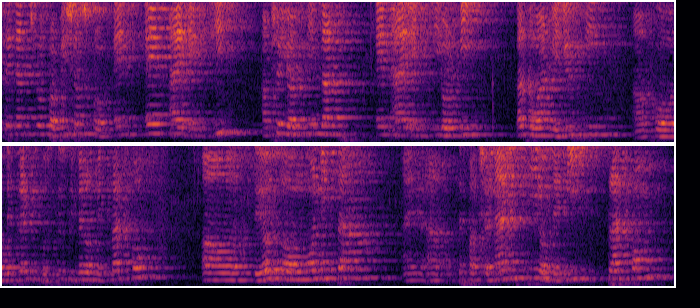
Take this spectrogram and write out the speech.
attendance role permissions from NIMG. I'm sure you have seen that NIMG on me. That's the one we're using uh, for the flexible skills development platform. Uh, they also monitor and uh, the functionality of the E platform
